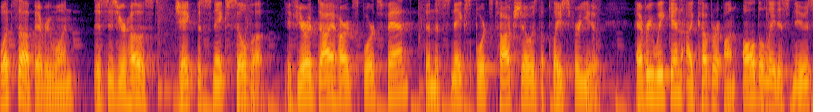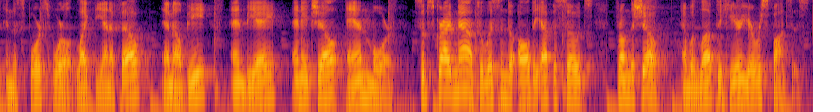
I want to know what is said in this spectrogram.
What's up, everyone? This is your host, Jake the Snake Silva. If you're a die-hard sports fan, then the Snake Sports Talk Show is the place for you. Every weekend, I cover on all the latest news in the sports world, like the NFL, MLB, NBA, NHL, and more. Subscribe now to listen to all the episodes from the show and would love to hear your responses.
